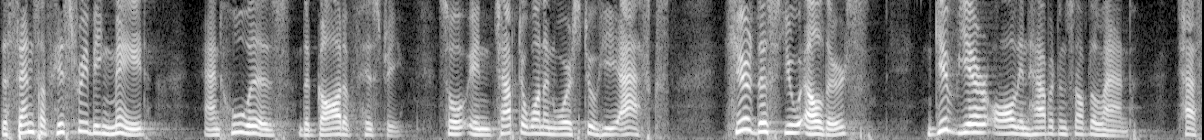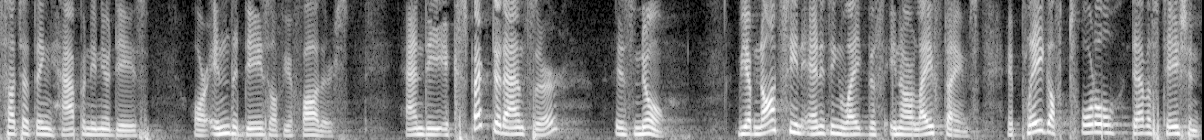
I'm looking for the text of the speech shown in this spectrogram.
the sense of history being made and who is the God of history. So in chapter 1 and verse 2, he asks, Hear this, you elders, give ear, all inhabitants of the land. Has such a thing happened in your days or in the days of your fathers? And the expected answer is no. We have not seen anything like this in our lifetimes. A plague of total devastation.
